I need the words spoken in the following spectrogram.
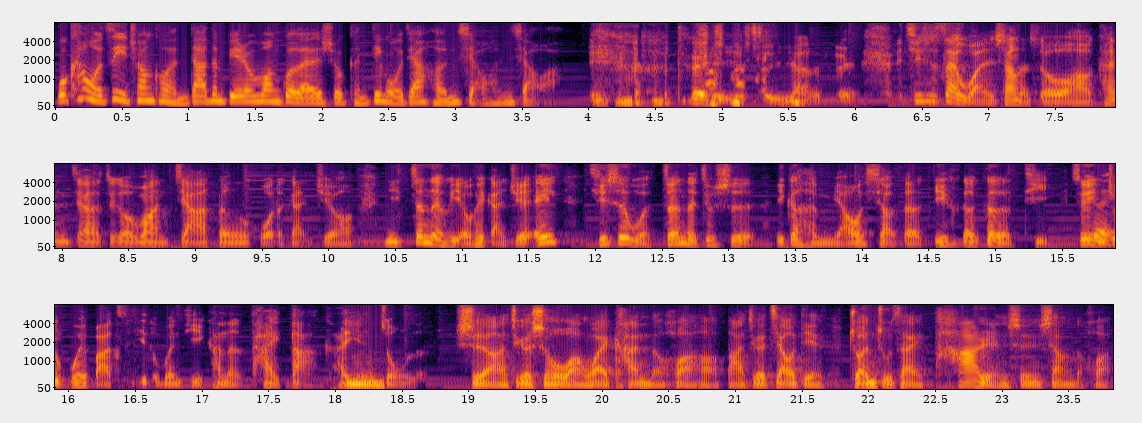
我看我自己窗口很大，但别人望过来的时候，肯定我家很小很小啊。对，也是一样的。对，其实，在晚上的时候哈，看下这个万家灯火的感觉哦，你真的也会感觉，哎，其实我真的就是一个很渺小的一个个体，所以你就不会把自己的问题看得太大、太严重了。是啊，这个时候往外看的话，哈，把这个焦点专注在他人身上的话，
